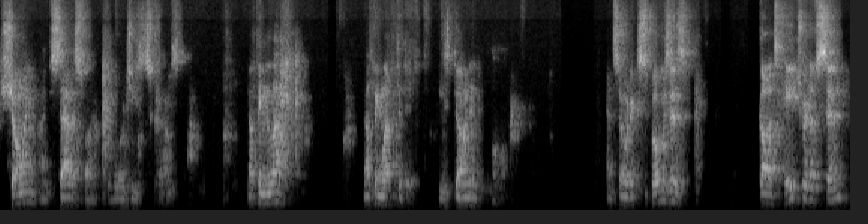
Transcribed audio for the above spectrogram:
showing I'm satisfied with the Lord Jesus Christ. Nothing left, nothing left to do. He's done it all. And so it exposes God's hatred of sin.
